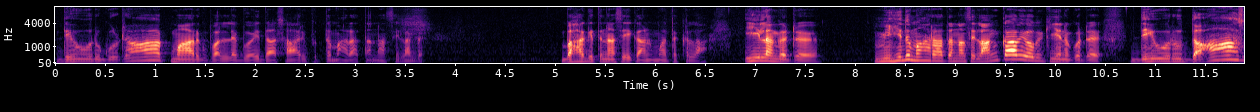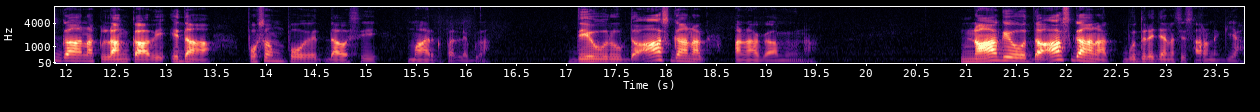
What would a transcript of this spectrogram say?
දෙව්වරු ගොඩාක් මාර්ගඵල ලැබුවා එදා සාරිපුත්ත මහරහතන් වහන්සේ ළඟ. භාග්‍යවතුන් ඒක අනුමත කළා. ඊළඟට මිහිඳු මහරහතන් වහන්සේ ලංකාවේ යෝග කියනකොට දෙව්වරු දහස් ගාණක් ලංකාවේ එදා පොසොන් පොය දවසේ මාර්ගඵල ලැබුවා. දෙව්වරු දහස් ගාණක් අනාගාමී වුණා. නාගයෝ දහස් ගාණක් බුදුරජාණන්සේ සරණ ගියා.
